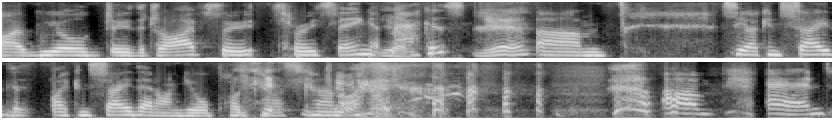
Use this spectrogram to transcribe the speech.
I will do the drive-through through thing at Yeah. Macca's. Yeah. Um, see, I can say that I can say that on your podcast, Yes, can't can. I? um, and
